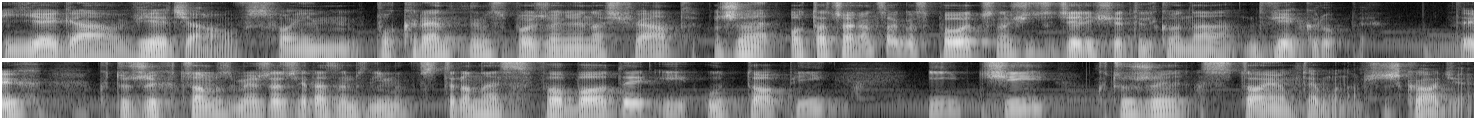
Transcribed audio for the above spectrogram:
Jega wiedział w swoim pokrętnym spojrzeniu na świat, że otaczająca go społeczność dzieli się tylko na dwie grupy. Tych, którzy chcą zmierzać razem z nim w stronę swobody i utopii, i ci, którzy stoją temu na przeszkodzie.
